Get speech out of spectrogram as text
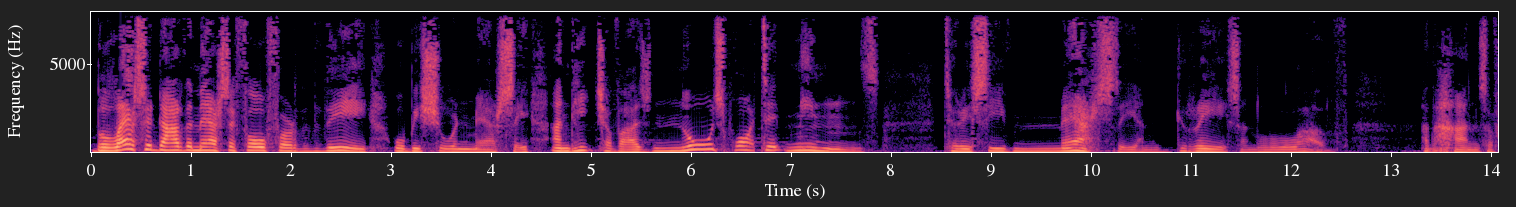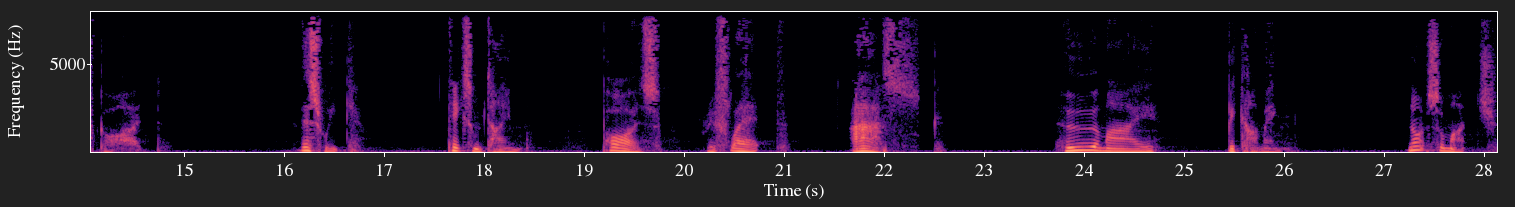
Blessed are the merciful for they will be shown mercy. And each of us knows what it means to receive mercy and grace and love at the hands of God. This week, take some time, pause, reflect, ask, who am I becoming? Not so much,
